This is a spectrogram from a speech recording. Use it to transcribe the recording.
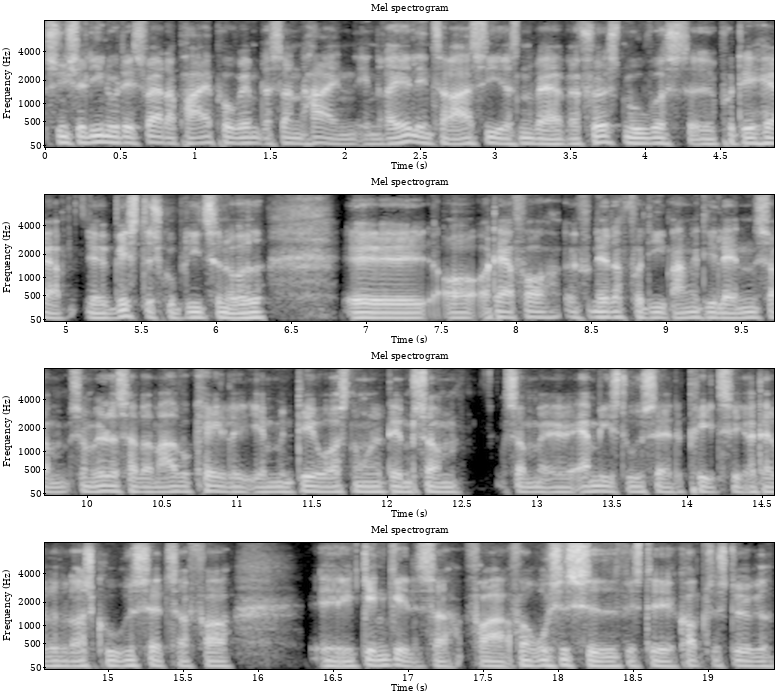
synes jeg lige nu, det er svært at pege på, hvem der sådan har en, en reel interesse i at sådan være, være first movers øh, på det her, øh, hvis det skulle blive til noget. Øh, og, og derfor, netop fordi mange af de lande, som, som ellers har været meget vokale, jamen det er jo også nogle af dem, som, som er mest udsatte pt, og derved vil også kunne udsætte sig for øh, gengældelser fra, fra russisk side, hvis det kom til stykket.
